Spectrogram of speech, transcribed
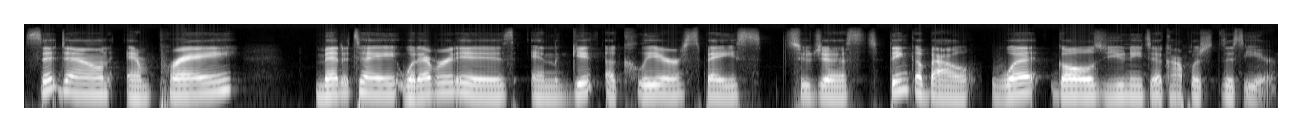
Sit down and pray, meditate, whatever it is, and get a clear space to just think about what goals you need to accomplish this year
